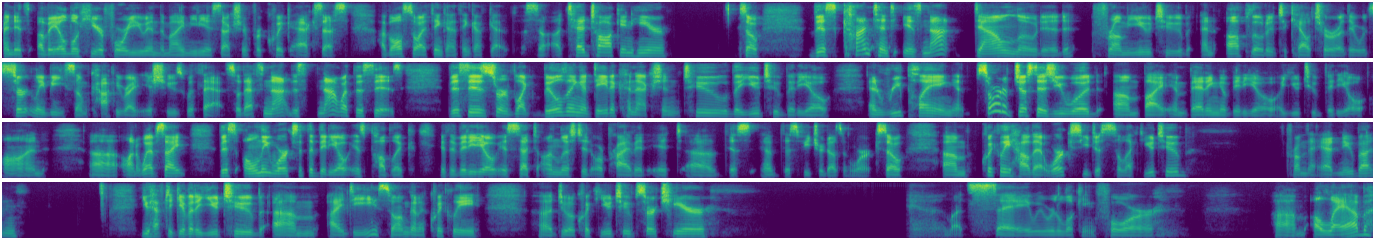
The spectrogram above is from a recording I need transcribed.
and it's available here for you in the My Media section for quick access. I've also, I think, I think I've got a TED Talk in here. So this content is not downloaded from YouTube and uploaded to Kaltura, there would certainly be some copyright issues with that. So that's not this not what this is. This is sort of like building a data connection to the YouTube video and replaying it, sort of just as you would um, by embedding a video, a YouTube video on uh, on a website. This only works if the video is public. If the video is set to unlisted or private, it uh, this uh, this feature doesn't work. So um, quickly, how that works? You just select YouTube from the add new button. You have to give it a YouTube um, ID. So I'm gonna quickly uh, do a quick YouTube search here. And let's say we were looking for um, a lab.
